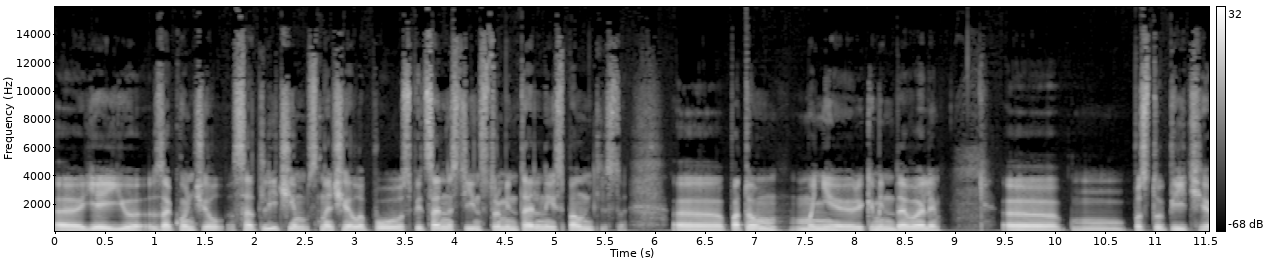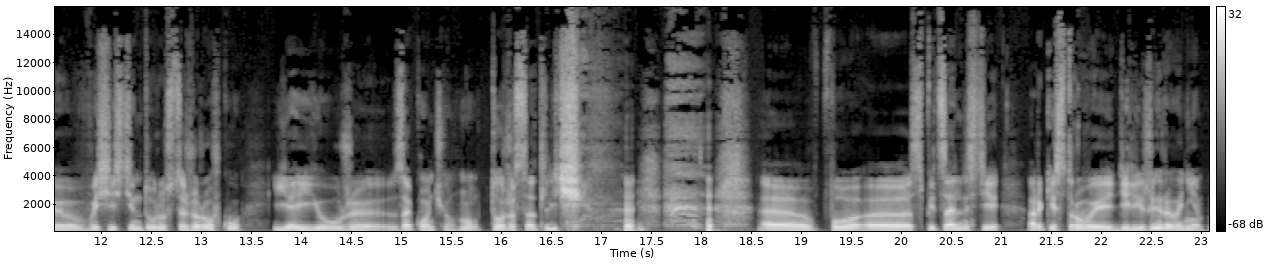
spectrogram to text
Я ее закончил с отличием сначала по специальности инструментальное исполнительство. Потом мне рекомендовали поступить э, в ассистентуру стажировку, я ее уже закончил, ну, тоже с отличием, э, по специальности оркестровое дирижирование.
